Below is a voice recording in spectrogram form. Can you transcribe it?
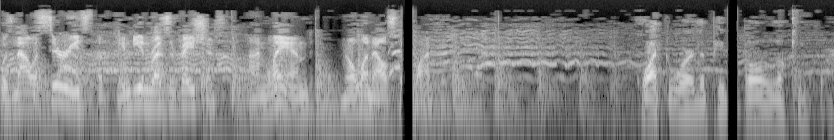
was now a series of Indian reservations on land no one else wanted. What were the people looking for?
